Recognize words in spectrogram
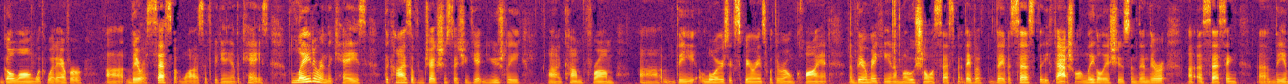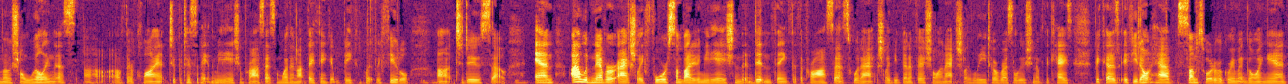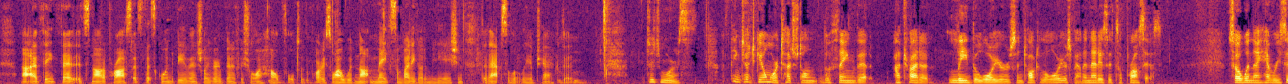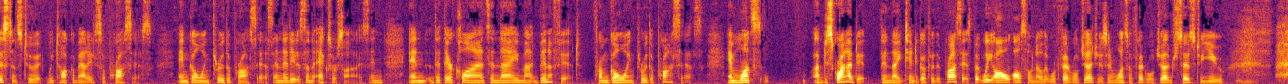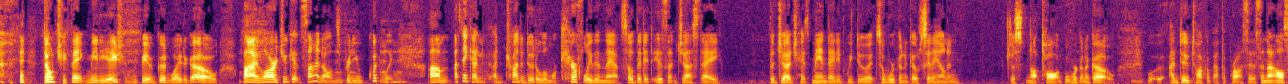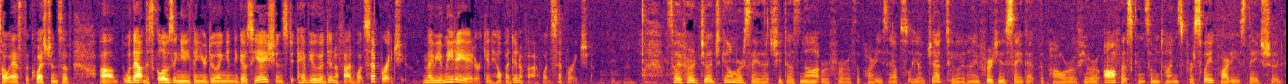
go along with whatever uh, their assessment was at the beginning of the case. Later in the case, the kinds of objections that you get usually uh, come from uh, the lawyer's experience with their own client. And they're making an emotional assessment. They've, they've assessed the factual and legal issues, and then they're assessing uh, the emotional willingness uh, of their client to participate in the mediation process and whether or not they think it would be completely futile mm-hmm. uh, to do so. Mm-hmm. And I would never actually force somebody to mediation that didn't think that the process would actually be beneficial and actually lead to a resolution of the case because if you don't have some sort of agreement going in, uh, I think that it's not a process that's going to be eventually very beneficial or helpful to the party. So I would not make somebody go to mediation that absolutely objected. Mm-hmm. Judge Morris. I think Judge Gilmore touched on the thing that I try to lead the lawyers and talk to the lawyers about, and that is it's a process. So when they have resistance to it, we talk about it, it's a process and going through the process, and that it is an exercise, and, and that their clients and they might benefit from going through the process. And once I've described it, then they tend to go through the process. But we all also know that we're federal judges, and once a federal judge says to you, mm-hmm don't you think mediation would be a good way to go? By and large, you get sign ons mm-hmm. pretty quickly. Mm-hmm. Um, I think I'd, I'd, try to do it a little more carefully than that so that it isn't just a the judge has mandated we do it, so we're going to go sit down and just not talk, but we're going to go. Mm-hmm. I do talk about the process, and I also ask the questions of, um, without disclosing anything you're doing in negotiations, do, have you identified what separates you? Maybe a mediator can help identify what separates you. So I've heard Judge Gilmore say that she does not refer if the parties absolutely object to it, and I've heard you say that the power of your office can sometimes persuade parties they should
